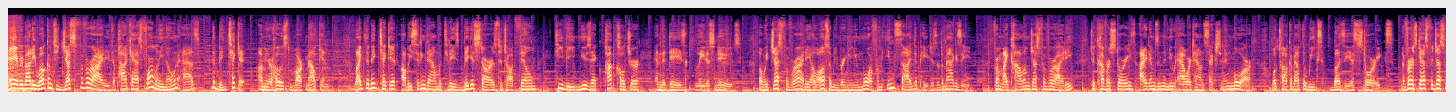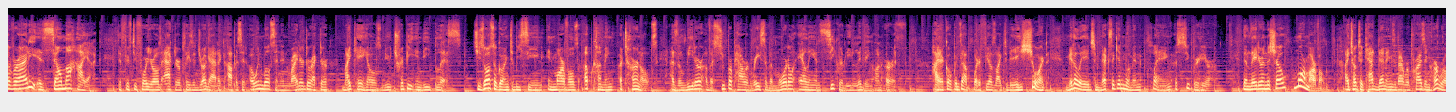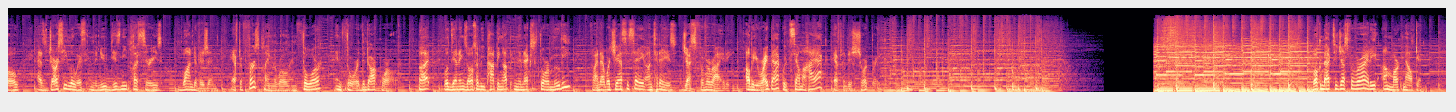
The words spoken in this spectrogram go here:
Hey, everybody, welcome to Just for Variety, the podcast formerly known as The Big Ticket. I'm your host, Mark Malkin. Like The Big Ticket, I'll be sitting down with today's biggest stars to talk film, TV, music, pop culture, and the day's latest news. But with Just for Variety, I'll also be bringing you more from inside the pages of the magazine. From my column, Just for Variety, to cover stories, items in the new Our Town section, and more we'll talk about the week's buzziest stories. My first guest for Just for Variety is Salma Hayek. The 54 year old actor plays a drug addict opposite Owen Wilson in writer director Mike Cahill's new trippy indie Bliss. She's also going to be seen in Marvel's upcoming Eternals as the leader of a superpowered race of immortal aliens secretly living on Earth. Hayek opens up what it feels like to be a short, middle aged Mexican woman playing a superhero. Then later in the show, more Marvel. I talked to Kat Dennings about reprising her role as Darcy Lewis in the new Disney Plus series WandaVision, after first playing the role in Thor and Thor the Dark World. But will Dennings also be popping up in the next Thor movie? Find out what she has to say on today's Just for Variety. I'll be right back with Salma Hayek after this short break. Welcome back to Just for Variety. I'm Mark Malkin.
